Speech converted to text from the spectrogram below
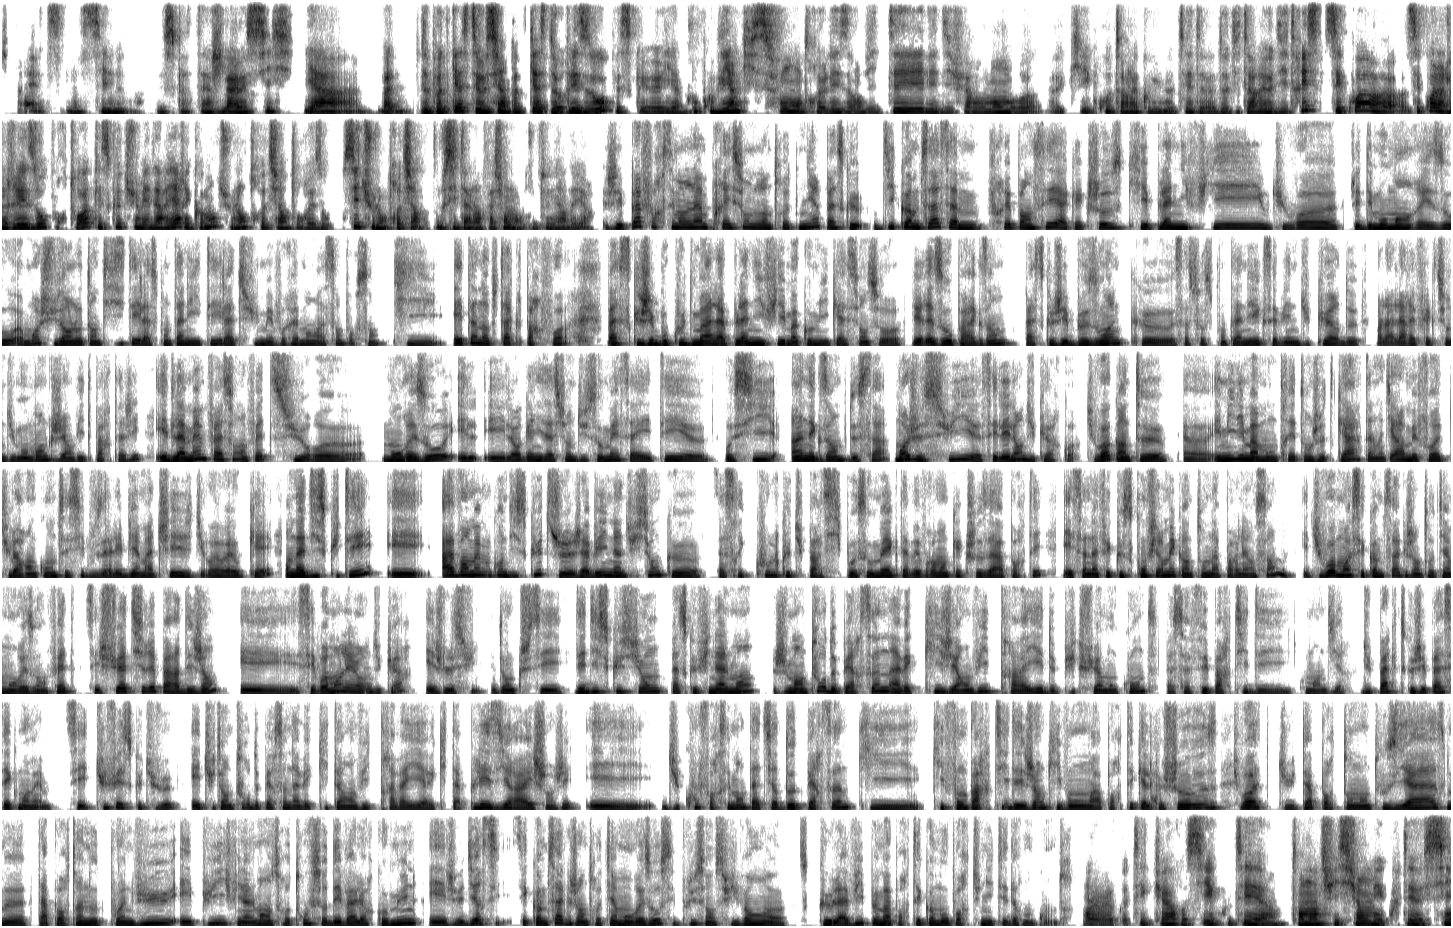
Merci de ce partage-là aussi. Il y a, bah, le podcast est aussi un podcast de réseau parce qu'il y a beaucoup de liens qui se font entre les invités, les différents membres euh, qui écoutent hein, la communauté d'auditeurs et auditrices. C'est quoi, euh, c'est quoi le réseau pour toi? Qu'est-ce que tu mets derrière et comment tu l'entretiens, ton réseau? Si tu l'entretiens ou si tu as l'impression de l'entretenir d'ailleurs. J'ai pas forcément l'impression de l'entretenir parce que dit comme ça, ça me ferait penser à quelque chose qui est planifié, où tu vois, j'ai des moments réseau. moi, je suis dans l'authenticité et la spontanéité là-dessus, mais vraiment à 100%, qui est un obstacle parfois parce que j'ai beaucoup de mal à planifier ma communication sur les réseaux, par exemple, parce que j'ai besoin que ça soit spontané, que ça vienne du cœur de voilà la réflexion du moment que j'ai envie de partager. Et de la même façon, en fait, sur euh, mon réseau et, l'organisation du sommet, ça a été euh, aussi un exemple de ça. Moi, je suis, euh, c'est l'élan du cœur, quoi. Tu vois, quand euh, euh, m'a montré ton jeu de cartes, elle m'a dit, ah, mais il faudrait que tu la rencontres, Cécile, vous allez bien matcher. J'ai dit, ouais, ouais, ok. On a discuté et avant même qu'on discute, j'avais une intuition que ça serait cool que tu participes au sommet, que tu avais vraiment quelque chose à apporter. Et ça n'a fait que se confirmer quand on a parlé ensemble. Et tu vois, moi, c'est comme ça que j'entretiens mon réseau. En fait, c'est je suis attirée par des gens et c'est vraiment l'élan du cœur et je le suis. Donc c'est des discussions parce que finalement, je m'entoure de personnes avec qui j'ai envie de travailler depuis que je suis à mon compte. Là, ça fait partie des comment dire, du pacte que j'ai passé avec moi-même. C'est tu fais ce que tu veux et tu t'entoures de personnes avec qui tu as envie de travailler, avec qui tu as plaisir à échanger et du coup, forcément, tu attires d'autres personnes qui qui font partie des gens qui vont apporter quelque chose. Tu vois, tu t'apportes ton enthousiasme, tu apportes un autre point de vue et puis finalement, on se retrouve sur des valeurs communes et je veux dire c'est comme ça que j'entretiens mon réseau, c'est plus en suivant euh, ce que la vie peut m'apporter comme opportunité de rencontre. Le côté cœur aussi, écouter euh, ton intuition, mais écouter aussi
